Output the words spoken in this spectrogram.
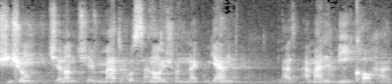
ششم چنانچه مدح و سنایشان نگویند از عمل میکاهند.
